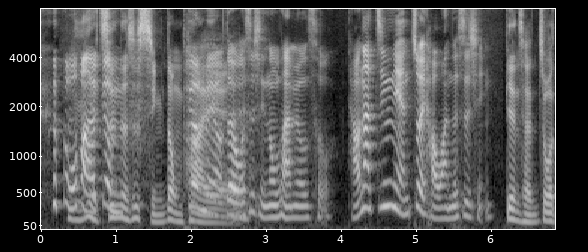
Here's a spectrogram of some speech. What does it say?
我反而 真的是行动派，更没有。对，我是行动派，没有错。好，那今年最好玩的事情，变成做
